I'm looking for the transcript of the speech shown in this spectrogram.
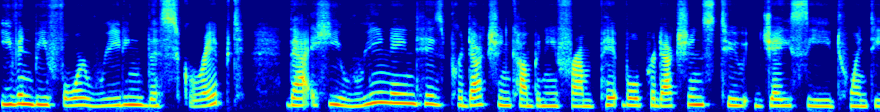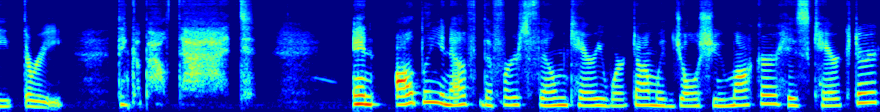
even before reading the script that he renamed his production company from Pitbull Productions to JC23. Think about that. And oddly enough, the first film Carrey worked on with Joel Schumacher, his character,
